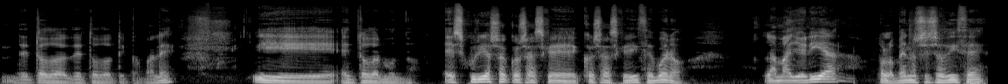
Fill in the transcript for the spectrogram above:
de todo, de todo tipo, ¿vale? Y en todo el mundo. Es curioso cosas que, cosas que dice, bueno, la mayoría, por lo menos eso dice,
